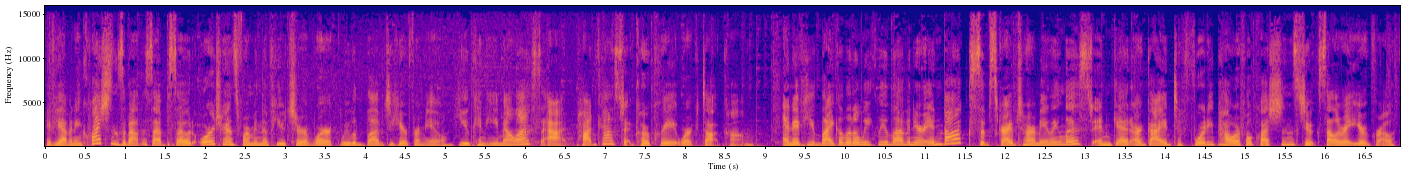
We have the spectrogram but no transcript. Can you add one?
If you have any questions about this episode or transforming the future of work, we would love to hear from you. You can email us at podcast at co-creatework.com. And if you'd like a little weekly love in your inbox, subscribe to our mailing list and get our guide to 40 powerful questions to accelerate your growth.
